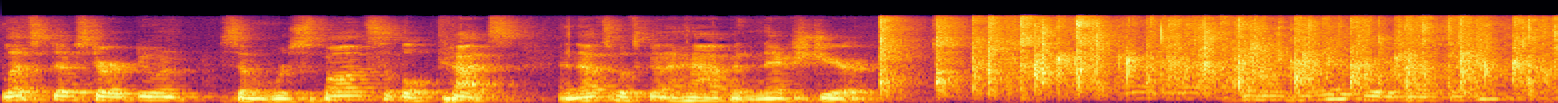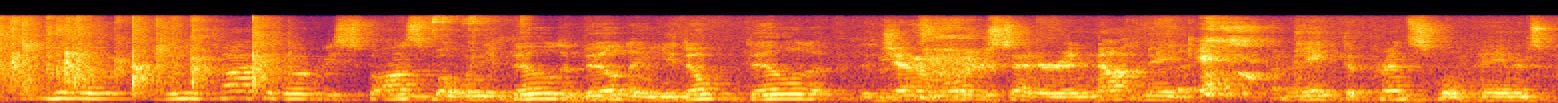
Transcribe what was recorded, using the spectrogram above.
let's start doing some responsible cuts, and that's what's gonna happen next year. John Henry, 45 seconds. You know, when you talk about responsible, when you build a building, you don't build the General Motors Center and not make, make the principal payments.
